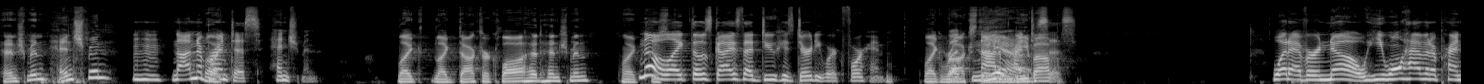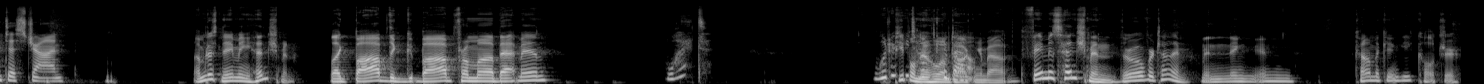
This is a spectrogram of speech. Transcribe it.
Henchman, Henchman? hmm Not an apprentice, henchman. like like Doctor Claw had henchmen, like No, just- like those guys that do his dirty work for him, like but Rocksteady not and Bebop. apprentices. Whatever. No, he won't have an apprentice, John. I'm just naming henchmen, like Bob the Bob from uh, Batman. What? What are People you know who talking I'm about? talking about. Famous henchmen. They're over time in, in, in comic and geek culture.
